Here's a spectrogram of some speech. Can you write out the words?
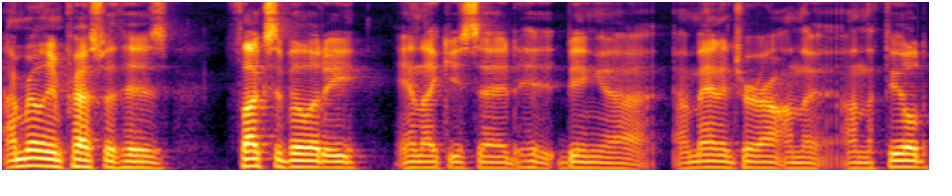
I'm really impressed with his flexibility and, like you said, his, being a, a manager on the on the field.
